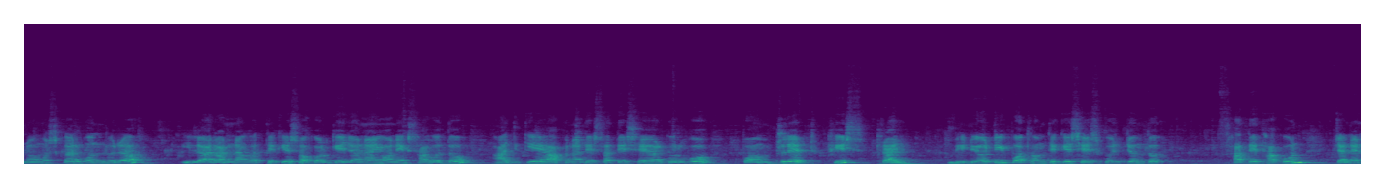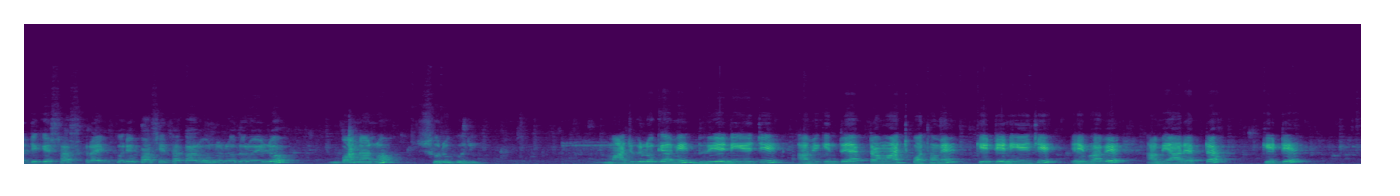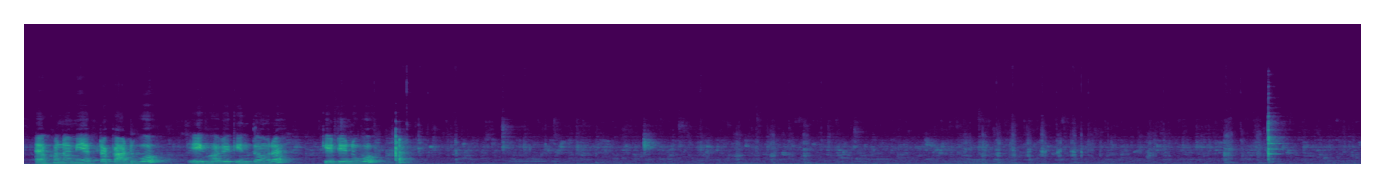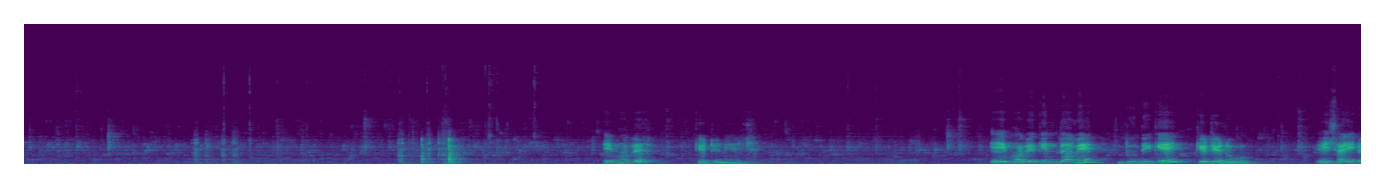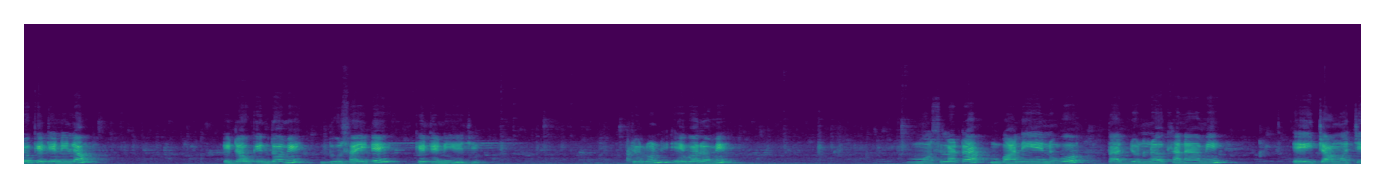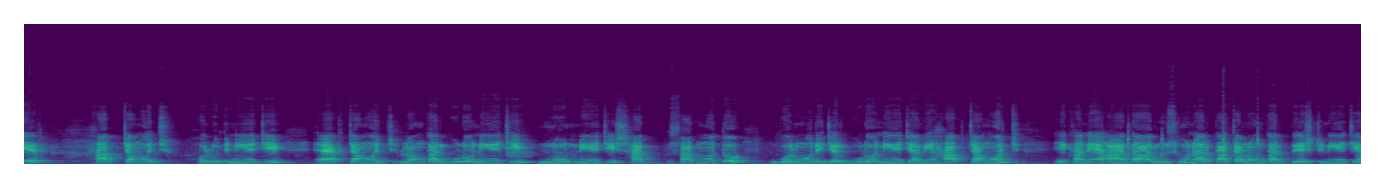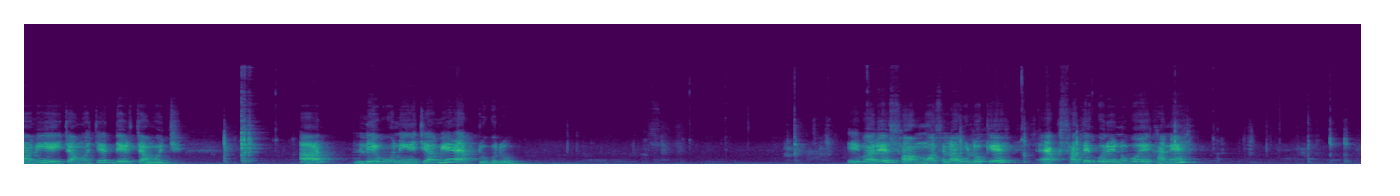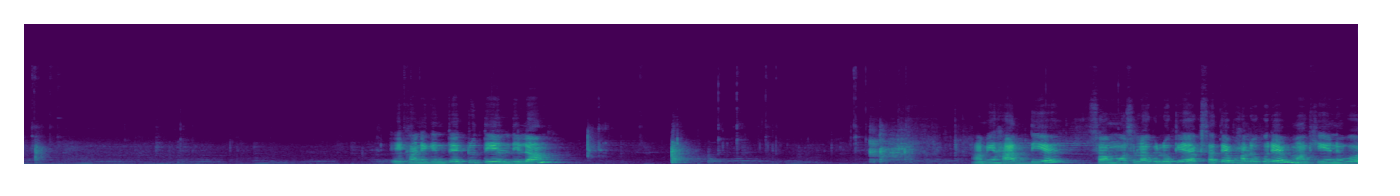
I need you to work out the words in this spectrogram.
নমস্কার বন্ধুরা। ইলা রান্নাঘর থেকে সকলকে জানাই অনেক স্বাগত। আজকে আপনাদের সাথে শেয়ার করব পমফ্লেট ফিশ ফ্রাই। ভিডিওটি প্রথম থেকে শেষ পর্যন্ত সাথে থাকুন। চ্যানেলটিকে সাবস্ক্রাইব করে পাশে থাকার অনুরোধ রইল। বানানো শুরু করি। মাছগুলোকে আমি ধুয়ে নিয়েছি। আমি কিন্তু একটা মাছ প্রথমে কেটে নিয়েছি। এইভাবে আমি আর একটা কেটে এখন আমি একটা কাটবো। এইভাবে কিন্তু আমরা কেটে নেব। এভাবে কেটে নিয়েছি। এইভাবে কিন্তু আমি দুদিকেই কেটে নেব। এই সাইডও কেটে নিলাম। এটাও কিন্তু আমি দু সাইডেই কেটে নিয়েছি। চলুন, এবার আমি মশলাটা বানিয়ে নেব। তার জন্য এখানে আমি এই চামচের হাফ চামচ হলুদ নিয়েছি, এক চামচ লঙ্কার গুঁড়ো নিয়েছি, নুন নিয়েছি, স্বাদ স্বাদ মতো গোলমরিচের গুঁড়ো নিয়েছি আমি, হাফ চামচ। এখানে আদা, রসুন আর কাঁচা লঙ্কার পেস্ট নিয়েছি আমি, এই চামচের দেড় চামচ। আর লেবু নিয়েছি আমি এক টুকরো। এবারে সব মশলাগুলোকে একসাথে করে নেব এখানে। এখানে কিন্তু একটু তেল দিলাম। আমি হাত দিয়ে সব মশলাগুলোকে একসাথে ভালো করে মাখিয়ে নেব।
